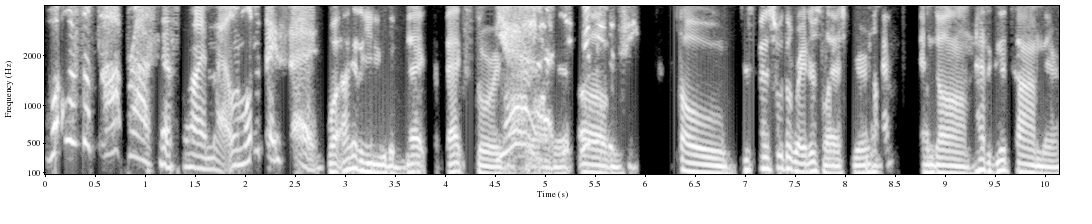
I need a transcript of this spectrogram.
What was the thought process behind that? And what did they say? Well, I gotta give you the back the backstory. Yeah, before all that. give me the Um, tea. So just finished with the Raiders last year, Okay. and um had a good time there.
